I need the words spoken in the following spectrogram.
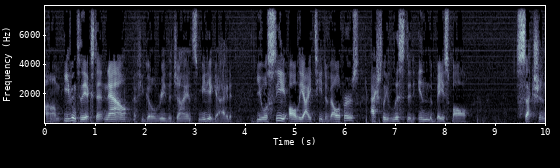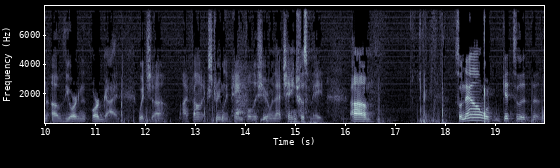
Um, even to the extent now, if you go read the Giants media guide, you will see all the IT developers actually listed in the baseball section of the org, org guide, which uh, I found extremely painful this year when that change was made. Um, so now we'll get to the, the,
